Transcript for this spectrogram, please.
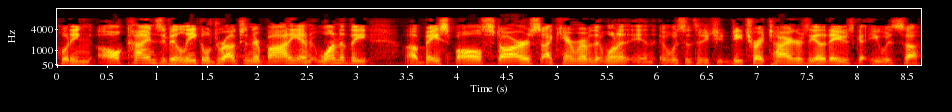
putting all kinds of illegal drugs in their body. And one of the uh, baseball stars, I can't remember that one of it was the Detroit Tigers the other day. He was he was uh,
